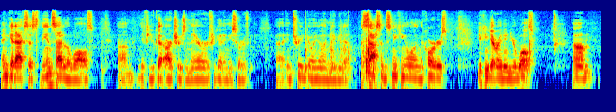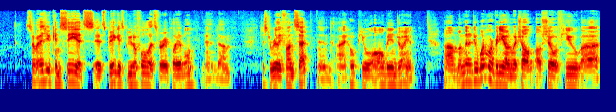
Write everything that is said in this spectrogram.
and get access to the inside of the walls. Um, if you've got archers in there or if you've got any sort of uh, intrigue going on, maybe an assassin sneaking along the corridors, you can get right into your walls. Um, so as you can see, it's it's big, it's beautiful, it's very playable, and um, just a really fun set, and I hope you will all be enjoying it. Um, I'm going to do one more video in which I'll, I'll show a few uh,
